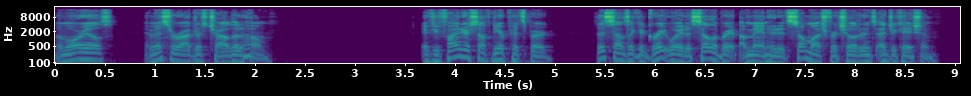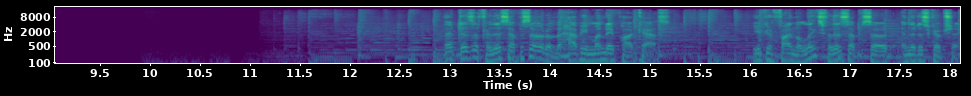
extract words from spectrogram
memorials, and Mr. Rogers' childhood home. If you find yourself near Pittsburgh, this sounds like a great way to celebrate a man who did so much for children's education. That does it for this episode of the Happy Monday podcast. You can find the links for this episode in the description.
